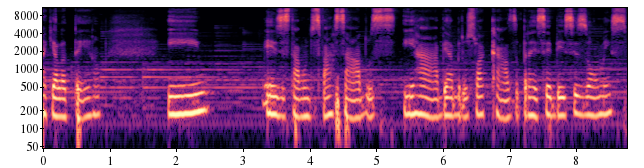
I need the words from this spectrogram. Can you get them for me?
aquela terra. E eles estavam disfarçados e Raabe abriu sua casa para receber esses homens.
